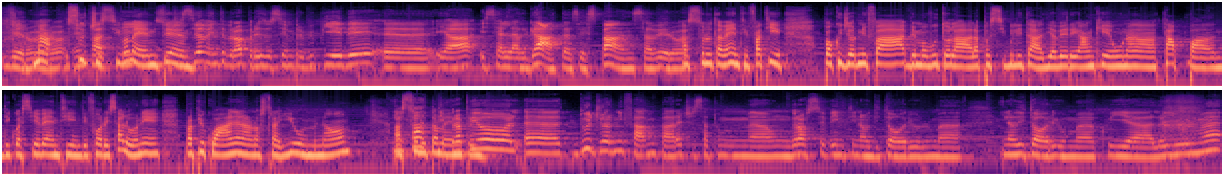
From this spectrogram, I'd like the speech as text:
Sì, vero, Ma vero. Successivamente- infatti, successivamente però ha preso sempre più piede eh, e, ha- e si è allargata, si è espansa, vero? Assolutamente, infatti pochi giorni fa abbiamo avuto la, la possibilità di avere anche una tappa di questi eventi di fuori salone proprio qua nella nostra Yulm, no? Assolutamente. Infatti, proprio eh, due giorni fa, mi pare, c'è stato un, un grosso evento in auditorium, in auditorium qui allo Yulm.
